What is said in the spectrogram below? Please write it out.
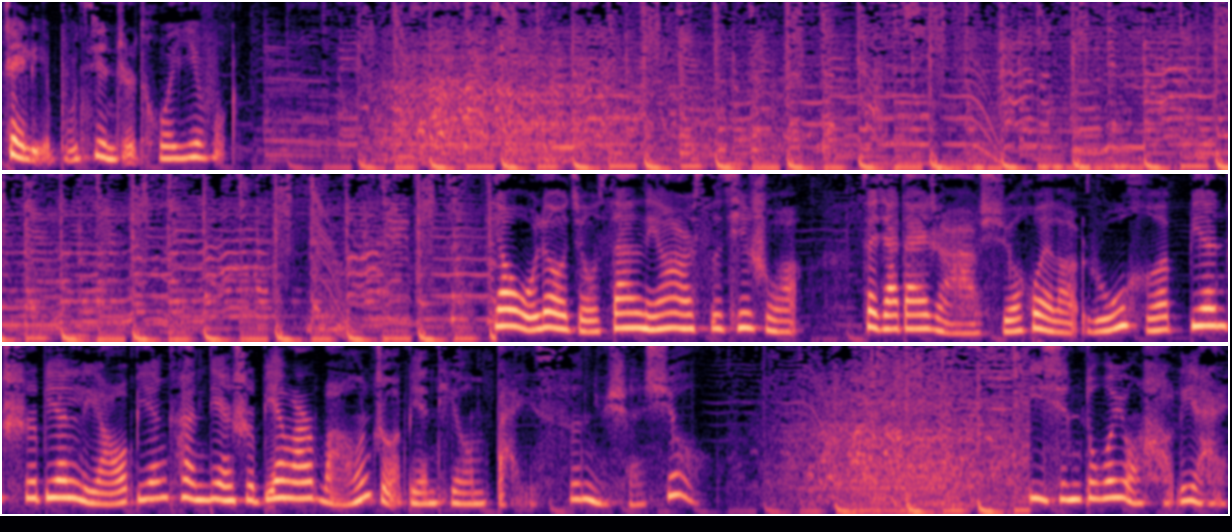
这里不禁止脱衣服。”幺五六九三零二四七说，在家待着啊，学会了如何边吃边聊，边看电视边玩王者，边听百思女神秀，一心多用，好厉害！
